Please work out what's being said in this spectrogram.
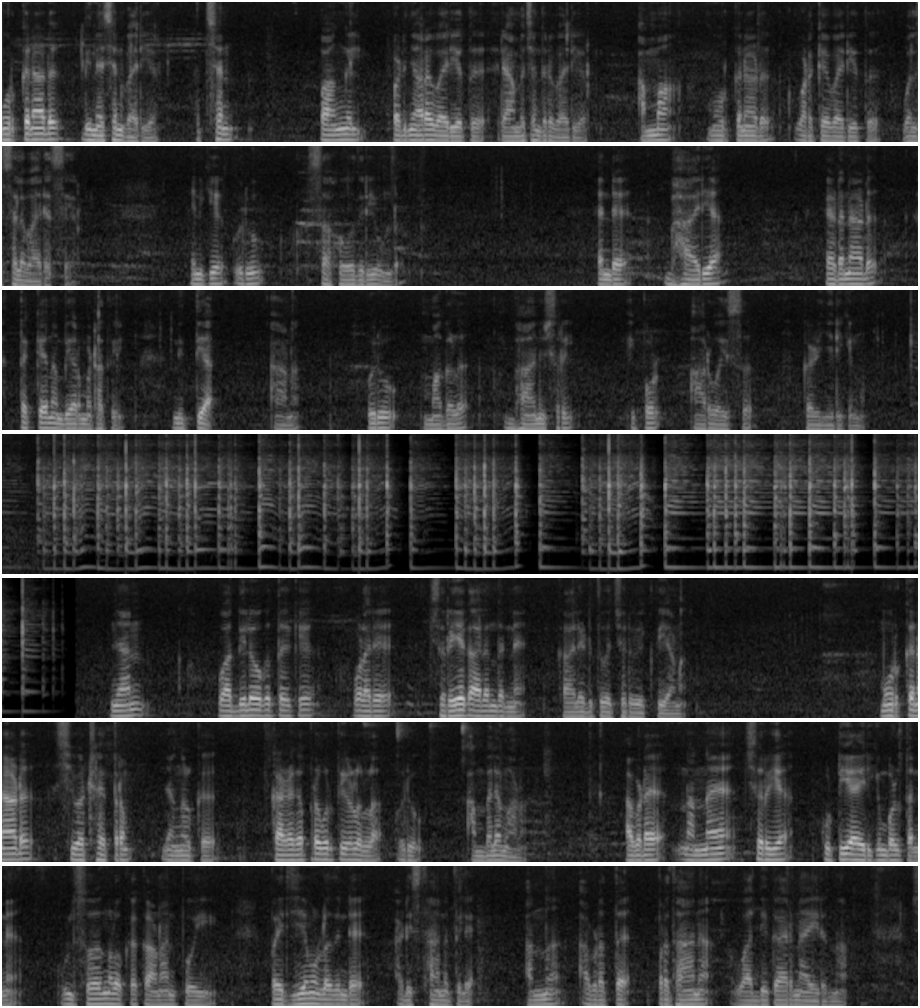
മൂർക്കനാട് ദിനേശൻ വാര്യർ അച്ഛൻ പാങ്ങൽ പടിഞ്ഞാറ വാര്യത്ത് രാമചന്ദ്ര വാര്യർ അമ്മ മൂർക്കനാട് വടക്കേ വാര്യത്ത് വത്സല വാരസേർ എനിക്ക് ഒരു സഹോദരിയുണ്ട്. എന്റെ ഭാര്യ എടനാട് തെക്കേ നമ്പ്യാർ മഠത്തിൽ നിത്യ ആണ്. ഒരു മകൾ ഭാനുശ്രീ ഇപ്പോൾ ആറു വയസ്സ് കഴിഞ്ഞിരിക്കുന്നു. ഞാൻ വാദ്യലോകത്തേക്ക് വളരെ ചെറിയ കാലം തന്നെ കാലെടുത്ത് വെച്ചൊരു വ്യക്തിയാണ്. മൂർക്കനാട് ശിവക്ഷേത്രം ഞങ്ങൾക്ക് കഴകപ്രവൃത്തികളുള്ള ഒരു അമ്പലമാണ്. അവിടെ നന്നേ ചെറിയ കുട്ടിയായിരിക്കുമ്പോൾ തന്നെ ഉത്സവങ്ങളൊക്കെ കാണാൻ പോയി പരിചയമുള്ളതിന്റെ അടിസ്ഥാനത്തിൽ അന്ന് അവിടുത്തെ പ്രധാന വാദ്യക്കാരനായിരുന്ന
